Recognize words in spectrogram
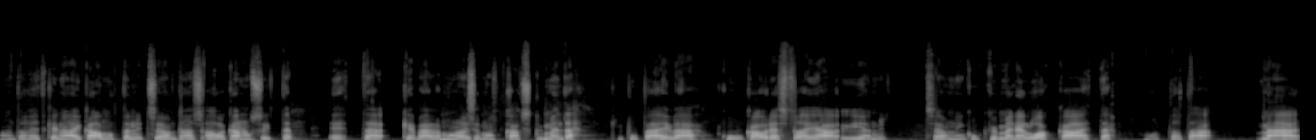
antoi hetken aikaa, mutta nyt se on taas alkanut sitten. Että keväällä mulla oli semmoista 20 kipupäivää kuukaudessa ja, ja nyt se on niin kuin kymmenen luokkaa. Että, mutta tota, mä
